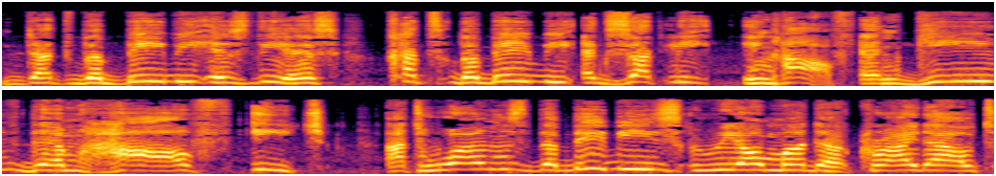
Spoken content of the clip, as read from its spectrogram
that the baby is theirs, cut the baby exactly in half and give them half each. At once, the baby's real mother cried out,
